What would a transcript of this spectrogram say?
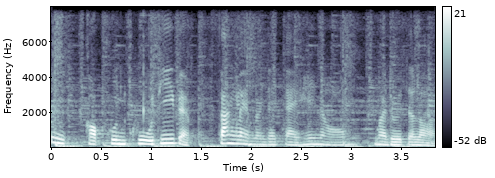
นขอบคุณครูที่แบบสร้างแรงบันดาลใจให้น้องมาโดยตลอด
